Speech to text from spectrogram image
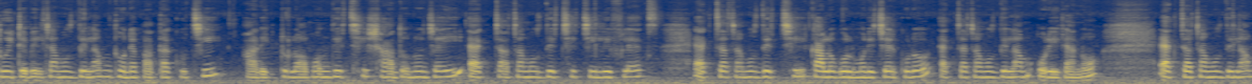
দুই টেবিল চামচ দিলাম ধনে পাতা কুচি। আর একটু লবণ দিচ্ছি, স্বাদ অনুযায়ী এক চা চামচ দিচ্ছি চিলি ফ্লেক্স এক চা চামচ দিচ্ছি কালো গোলমরিচের গুঁড়ো, এক চা চামচ দিলাম অরিগানো এক চা চামচ দিলাম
